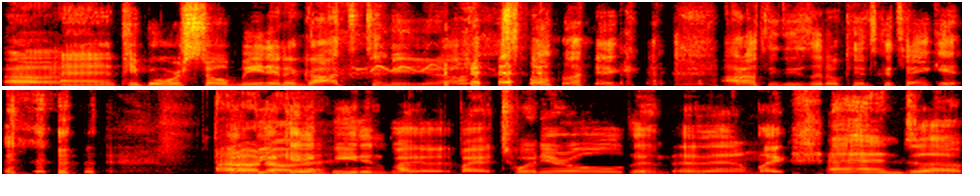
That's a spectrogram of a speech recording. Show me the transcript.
Oh, and people were so mean and it got to me, you know. so like, I don't think these little kids could take it. I don't Be- know. Getting that. beaten by a by a twenty year old, and and then I'm like, and uh,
